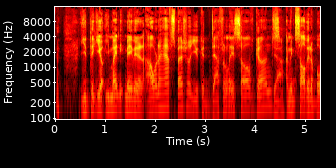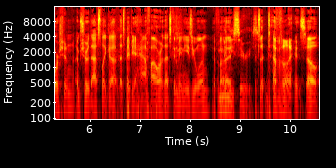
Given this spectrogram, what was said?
you'd think you, you might need maybe an hour and a half special, you could definitely solve guns. Yeah. I mean, solving abortion, I'm sure that's like a that's maybe a half hour. That's going to be an easy one. If A I- mini-series. It's a, definitely so,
